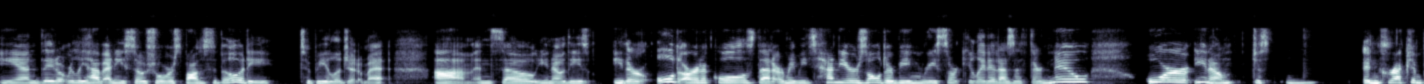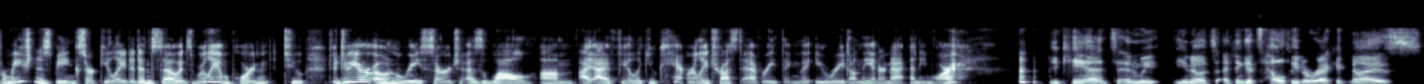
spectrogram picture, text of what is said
and they don't really have any social responsibility to be legitimate. Um, and so you know these either old articles that are maybe 10 years old are being recirculated as if they're new or you know just incorrect information is being circulated. And so it's really important to to do your own research as well. Um, I, I feel like you can't really trust everything that you read on the internet anymore. You can't and we you know it's i think it's healthy to recognize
